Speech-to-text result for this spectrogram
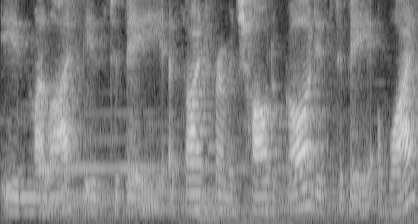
in my life is to be, aside from a child of God, is to be a wife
